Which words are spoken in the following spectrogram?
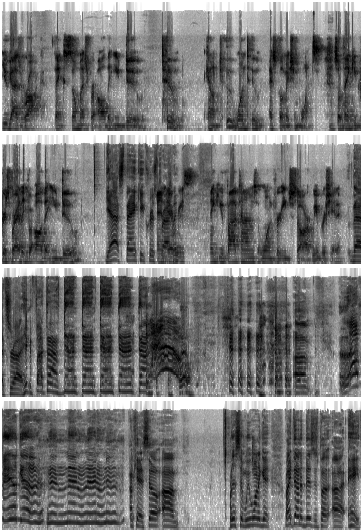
"You guys rock. Thanks so much for all that you do." Two. I count two, one, two exclamation points. So thank you, Chris Bradley, for all that you do. Yes, thank you, Chris And Bradley. every thank you five times, one for each star. We appreciate it. That's right. Hit me five times. Dun dun dun dun dun. Well, I feel good. Okay, so um, listen, we want to get right down to business, but uh, hey,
